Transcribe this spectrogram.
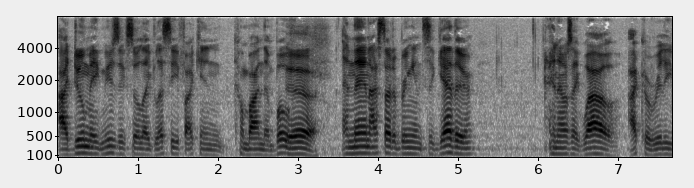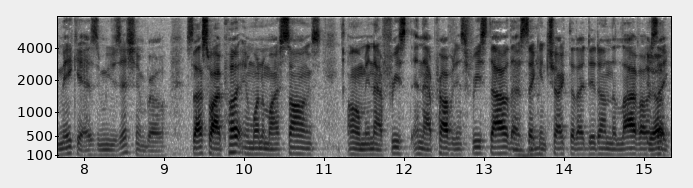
I do make music. So like, let's see if I can combine them both. yeah, And then I started bringing it together. And I was like, wow, I could really make it as a musician, bro. So that's why I put in one of my songs, um, in that free, in that Providence freestyle, that Mhm. second track that I did on the live. I was Yep. like,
